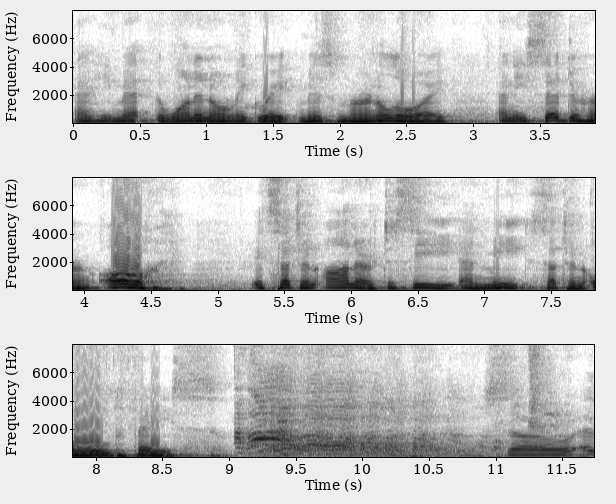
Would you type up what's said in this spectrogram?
And he met the one and only great Miss Myrna Loy, and he said to her, Oh, it's such an honor to see and meet such an old face. so uh,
